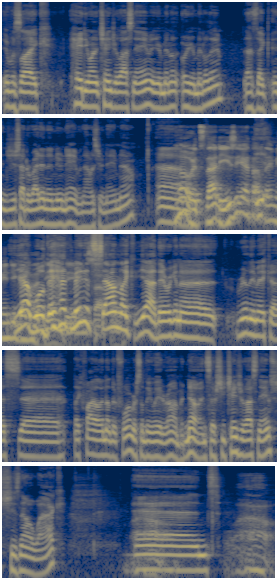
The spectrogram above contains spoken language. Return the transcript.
it was like, hey, do you want to change your last name and your middle or your middle name? That's like, and you just had to write in a new name, and that was your name now. Um, oh, it's that easy. I thought they made you. yeah, to the well, they had made it sound like yeah they were gonna really make us uh, like file another form or something later on, but no. And so she changed her last name. So she's now a Wack. And Wow.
